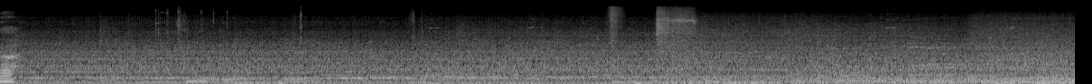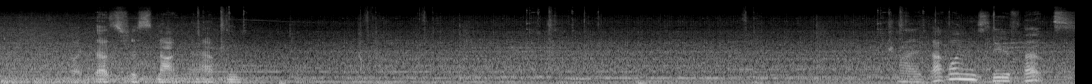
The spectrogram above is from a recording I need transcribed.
Ugh. That's just not gonna happen. Try that one, see if that's...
